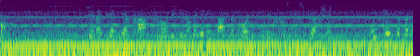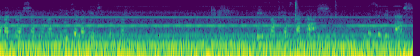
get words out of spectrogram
To evacuate the aircraft, follow the illuminated path according to the crew's instructions. In case of an evacuation, you must leave your luggage in the plane. Les ceintures s'attachent et se détachent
